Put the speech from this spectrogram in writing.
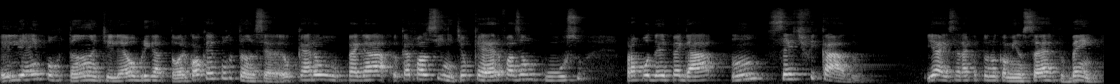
ele é importante, ele é obrigatório. Qual é a importância? Eu quero pegar, eu quero fazer o seguinte, eu quero fazer um curso para poder pegar um certificado. E aí, será que eu estou no caminho certo? Bem,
